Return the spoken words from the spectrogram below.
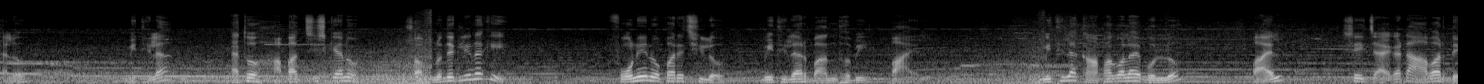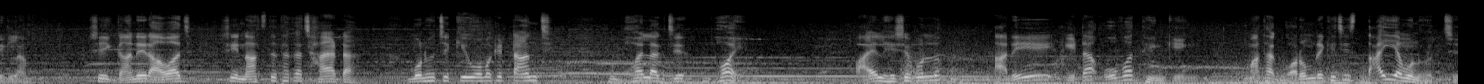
হ্যালো? মিথিলা, এত হাঁপাচ্ছিস কেন? স্বপ্ন দেখলি নাকি? ফোনের ওপারে ছিল মিথিলার বান্ধবী পায়েল। মিথিলা কাঁপা গলায় বলল, পায়েল, সেই জায়গাটা আবার দেখলাম। সেই গানের আওয়াজ, সেই নাচতে থাকা ছায়াটা মনে হচ্ছে কেউ আমাকে টানছে। ভয় লাগছে, ভয়। পায়েল হেসে বলল, আরে, এটা ওভার থিঙ্কিং মাথা গরম রেখেছিস, তাই এমন হচ্ছে।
